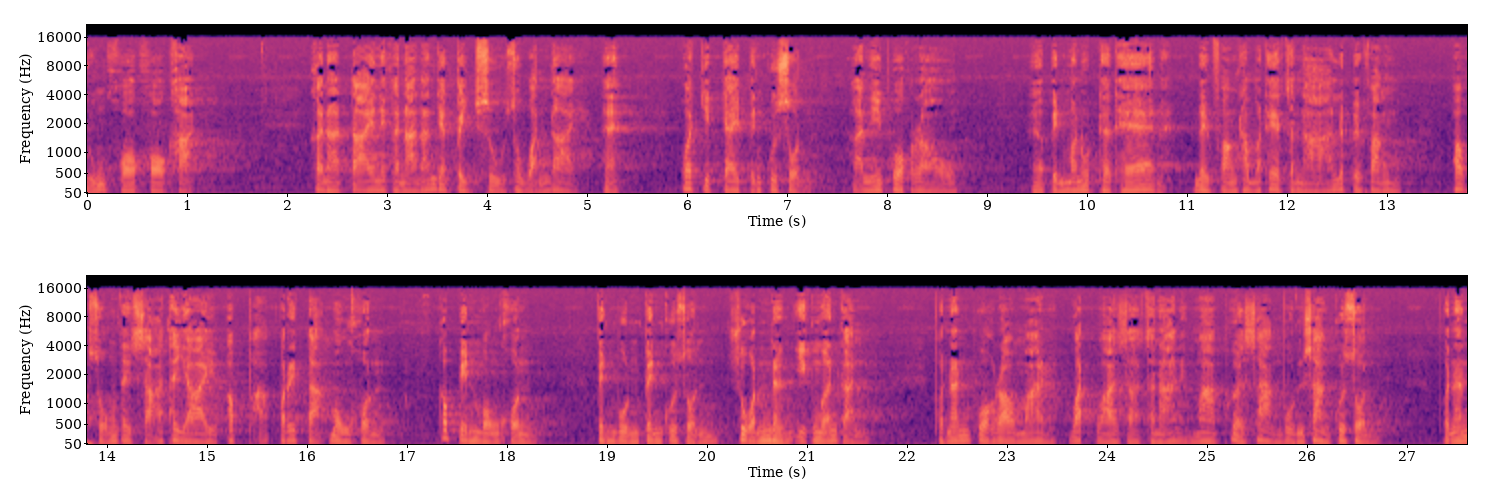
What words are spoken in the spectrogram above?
ยุงคอคอขาด ขนาดตายในขณะนั้นยังไปสู่สวรรค์ได้เพราะจิตใจเป็นกุศล อันนี้พวกเราเป็นมนุษย์แท้ๆ ได้ฟังธรรมเทศนาและไปฟังพระสงฆ์ได้สาธยายพระปริตะมงคล ก็เป็นมงคล เป็นบุญเป็นกุศลส่วนหนึ่งอีกเหมือนกัน เพราะนั้นพวกเรามาวัดวาศาสนาเนี่ยมาเพื่อสร้างบุญสร้างกุศล เพราะนั้น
